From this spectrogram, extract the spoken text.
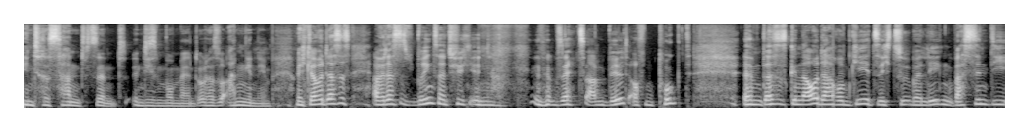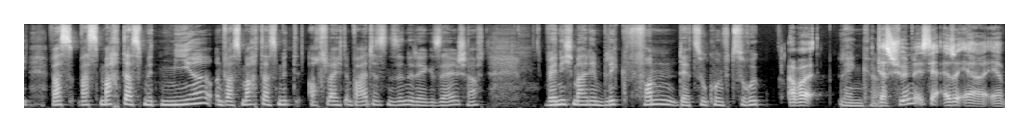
interessant sind in diesem Moment oder so angenehm. Und ich glaube, das ist, aber das bringt es natürlich in, in, einem seltsamen Bild auf den Punkt, ähm, dass es genau darum geht, sich zu überlegen, was sind die, was, was macht das mit mir und was macht das mit auch vielleicht im weitesten Sinne der Gesellschaft, wenn ich mal den Blick von der Zukunft zurück aber lenke. Das Schöne ist ja, also er, er,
